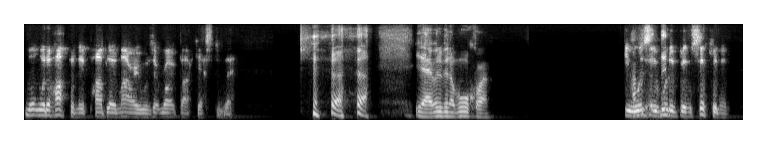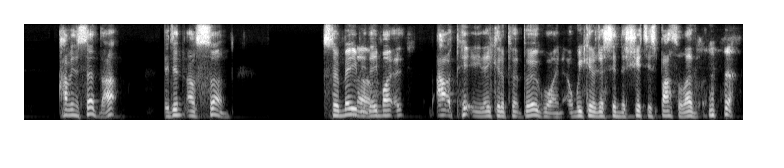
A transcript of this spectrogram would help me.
what would have happened if Pablo Mari was at right back yesterday? yeah, it would have been a war crime. It would, it would have been sickening. Having said that, they didn't have Son. So maybe No. they might, out of pity, they could have put Bergwijn and we could have just seen the shittest battle ever.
